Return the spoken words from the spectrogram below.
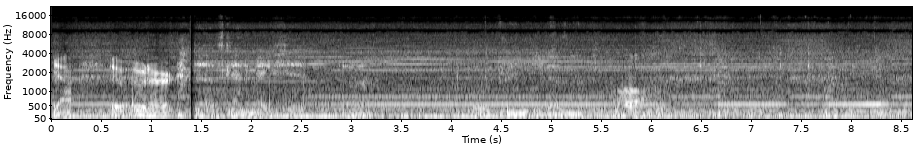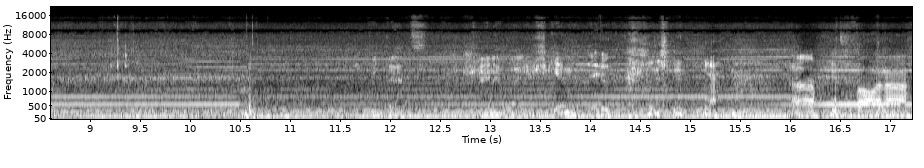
Yeah, it, it would hurt. does kind of make shit uh, a little cringy, doesn't it? Oh. I think that's kind of what your skin would do. yeah. Oh, it's falling off.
